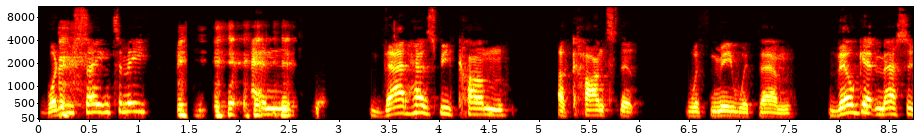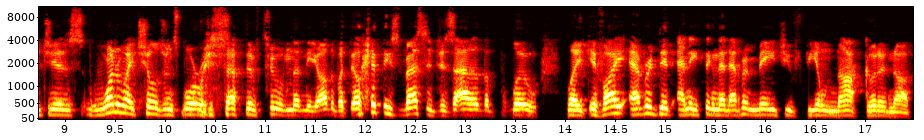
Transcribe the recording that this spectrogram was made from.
what are you saying to me? And that has become a constant with me with them they'll get messages. One of my children's more receptive to them than the other, but they'll get these messages out of the blue. Like, if I ever did anything that ever made you feel not good enough,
